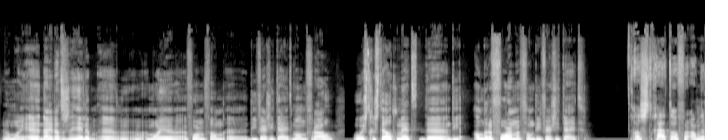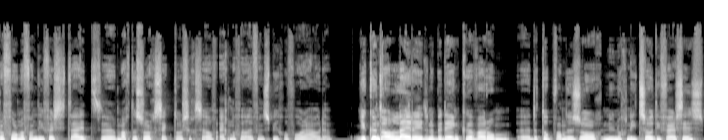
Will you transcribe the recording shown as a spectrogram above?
Heel mooi. nou ja, dat is een hele mooie vorm van diversiteit man-vrouw. Hoe is het gesteld met de, die andere vormen van diversiteit? Als het gaat over andere vormen van diversiteit, mag de zorgsector zichzelf echt nog wel even een spiegel voorhouden je kunt allerlei redenen bedenken waarom uh, de top van de zorg nu nog niet zo divers is.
